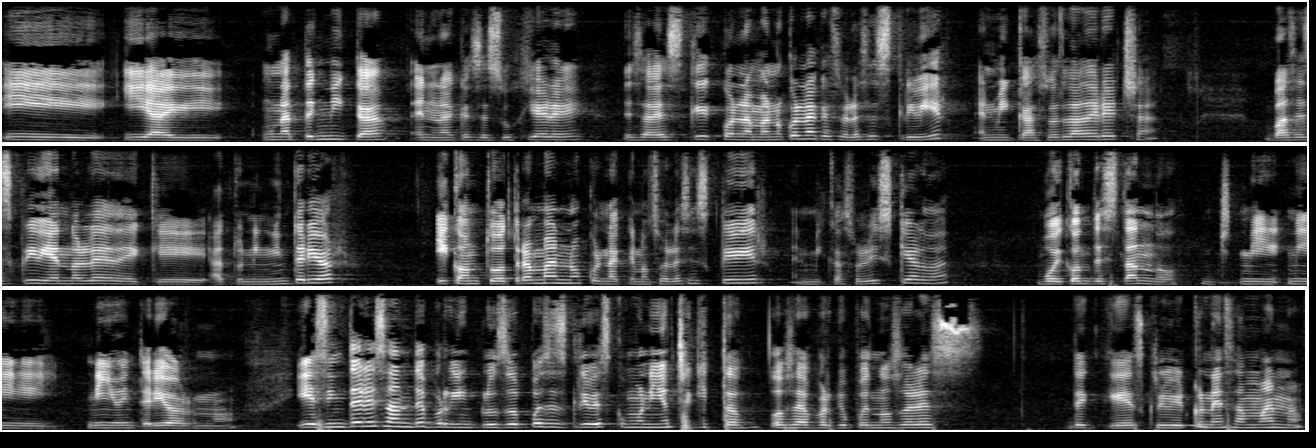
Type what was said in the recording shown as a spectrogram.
y, y hay una técnica en la que se sugiere, sabes que con la mano con la que sueles escribir, en mi caso es la derecha, vas escribiéndole de que a tu niño interior y con tu otra mano con la que no sueles escribir, en mi caso la izquierda, voy contestando mi, mi niño interior, ¿no? Y es interesante porque incluso pues escribes como niño chiquito, o sea, porque pues no sueles de que escribir con esa mano.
